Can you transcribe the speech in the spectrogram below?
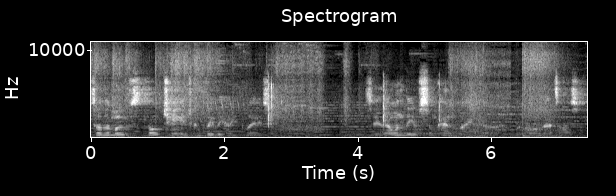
So the moves they'll change completely how you play. See that one leaves some kind of like uh, oh that's awesome.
